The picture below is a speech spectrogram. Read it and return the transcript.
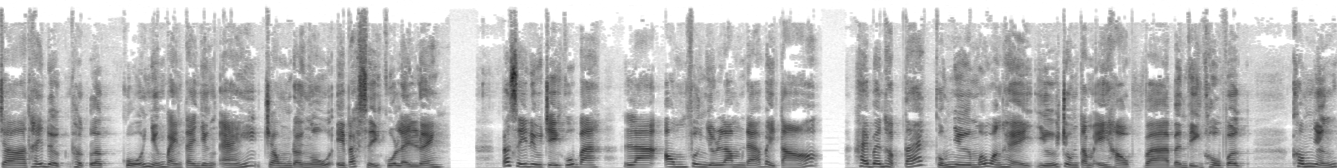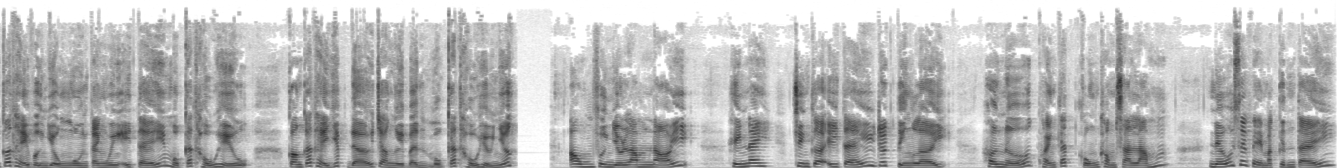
cho thấy được thực lực của những bàn tay nhân ái trong đội ngũ y bác sĩ của Đài Loan. Bác sĩ điều trị của bà là ông Phương Diệu Lâm đã bày tỏ, hai bên hợp tác cũng như mối quan hệ giữa trung tâm y học và bệnh viện khu vực không những có thể vận dụng nguồn tài nguyên y tế một cách hữu hiệu, còn có thể giúp đỡ cho người bệnh một cách hữu hiệu nhất. Ông Phương Diệu Lâm nói, hiện nay chuyên cơ y tế rất tiện lợi, hơn nữa khoảng cách cũng không xa lắm. Nếu xét về mặt kinh tế,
